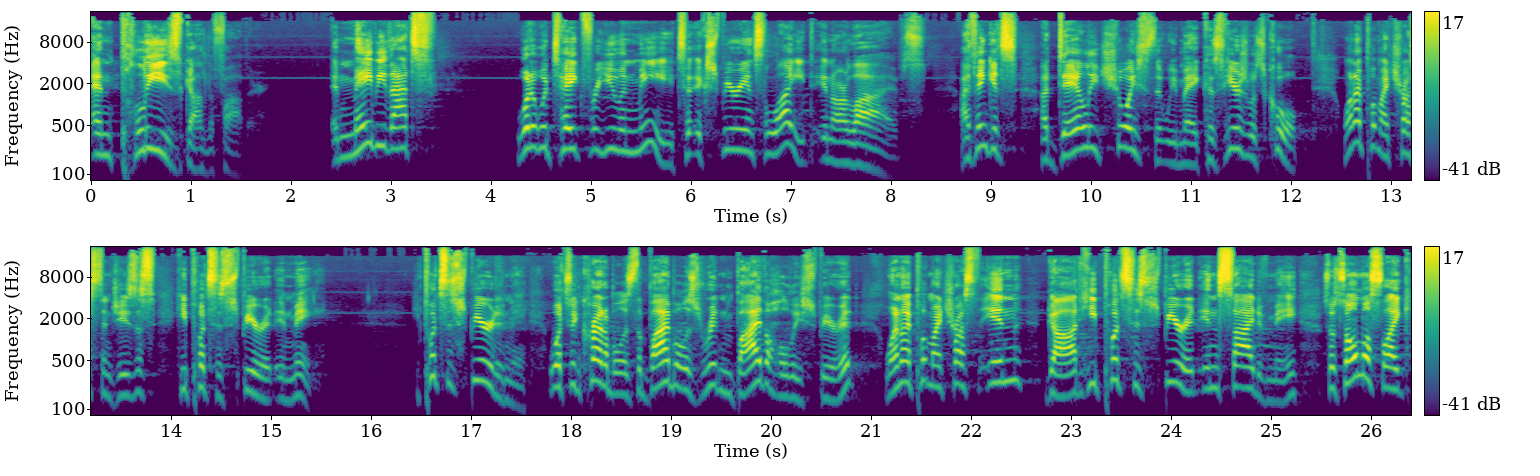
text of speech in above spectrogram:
and please God the Father. And maybe that's what it would take for you and me to experience light in our lives. I think it's a daily choice that we make because here's what's cool. When I put my trust in Jesus, He puts His Spirit in me. He puts His Spirit in me. What's incredible is the Bible is written by the Holy Spirit. When I put my trust in God, He puts His Spirit inside of me. So it's almost like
